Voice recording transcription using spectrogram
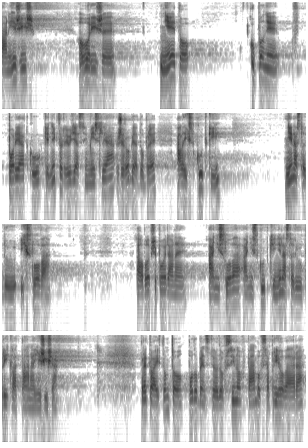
Pán Ježiš hovorí, že nie je to úplne v poriadku, keď niektorí ľudia si myslia, že robia dobre, ale ich skutky nenasledujú ich slova. Alebo lepšie povedané, ani slova, ani skutky nenasledujú príklad pána Ježiša. Preto aj v tomto podobenstve o dvoch synoch pán Boh sa prihovára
